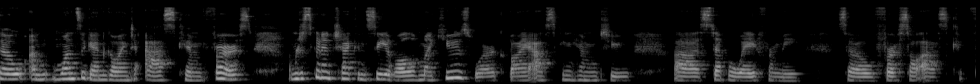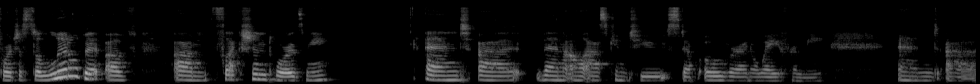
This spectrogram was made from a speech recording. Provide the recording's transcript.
So I'm once again going to ask him first. I'm just going to check and see if all of my cues work by asking him to uh, step away from me. So first I'll ask for just a little bit of um, flexion towards me, and uh, then I'll ask him to step over and away from me. and uh,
